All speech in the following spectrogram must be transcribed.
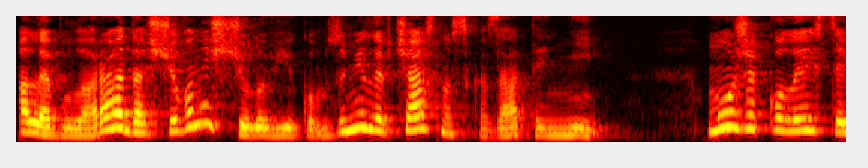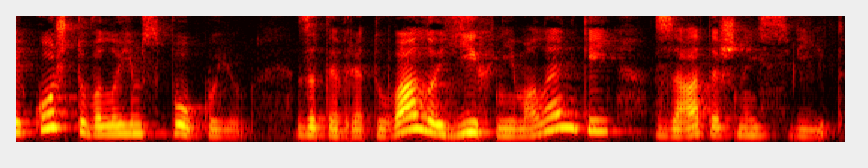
але була рада, що вони з чоловіком зуміли вчасно сказати ні. Може, колись це й коштувало їм спокою, зате врятувало їхній маленький затишний світ.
